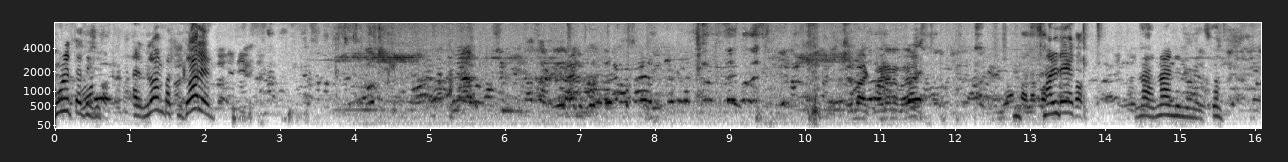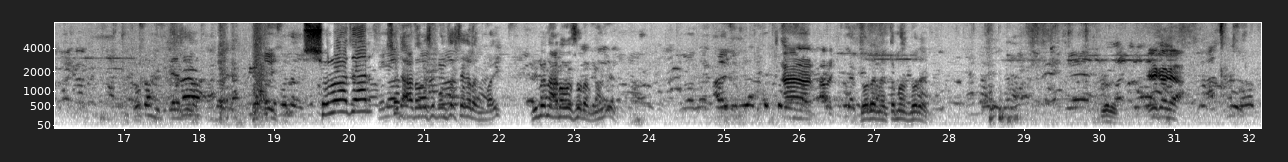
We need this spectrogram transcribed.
মনে তা দিছি আরে লম্বা কি ধরেন? মালডে না না নিলি নেই শোন ষোলো হাজার সেটা আঠারোশো পঞ্চাশ টাকা রাখুন ভাই। দিবেন আঠারোশো রাখুন ধরে না তোমার ধরে ধরে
